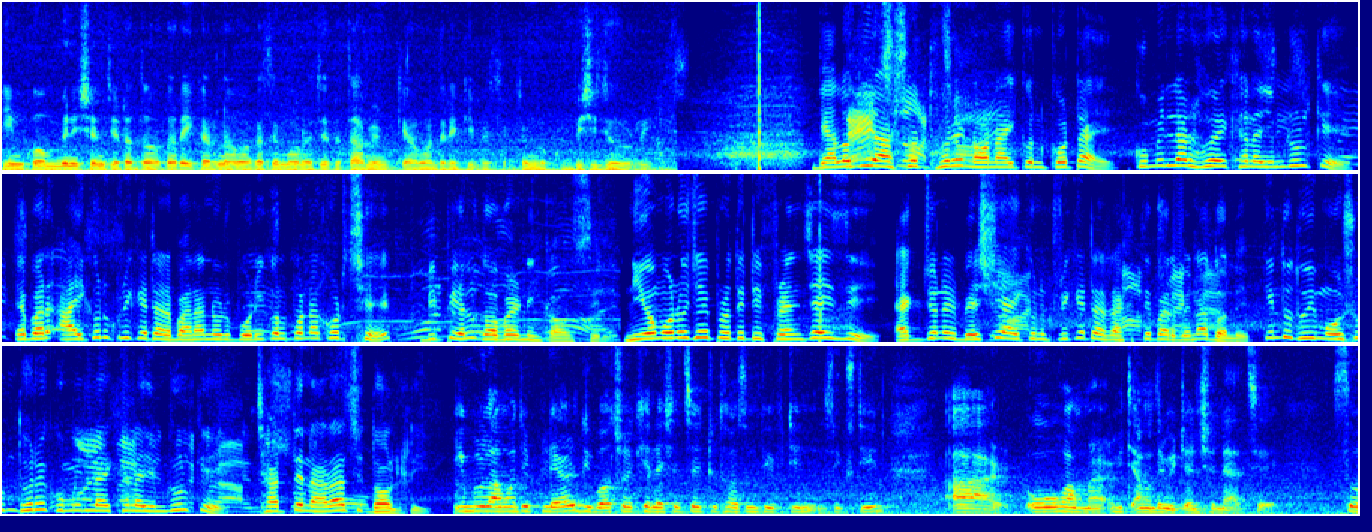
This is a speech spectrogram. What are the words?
টিম কম্বিনেশন যেটা দরকার, এই কারণে আমার কাছে মনে হচ্ছে তামিমকে আমাদের এই টিমের জন্য খুব বেশি জরুরি। গেল দুই আসর ধরে নন আইকন কোটায়। কুমিল্লার হয়ে খেলা ইমরুলকে এবার আইকন ক্রিকেটার বানানোর পরিকল্পনা করছে বিপিএল গভর্নিং কাউন্সিল। নিয়ম অনুযায়ী প্রতিটি ফ্র্যাঞ্চাইজি একজনের বেশি আইকন ক্রিকেটার রাখতে পারবে না দলে। কিন্তু দুই মৌসুম ধরে কুমিল্লায় খেলা ইমরুলকে ছাড়তে নারাজ দলটি। ইমরুল আমাদের প্লেয়ার দুই বছর খেলে এসেছে টু থাউজেন্ড ফিফটিন সিক্সটিন আর ও আমার আমাদের রিটেনশনে আছে। সো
